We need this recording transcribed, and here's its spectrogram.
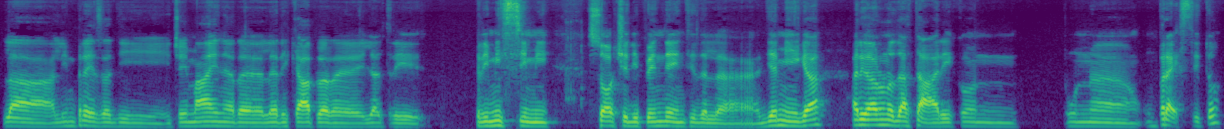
l'impresa di J-Miner, Larry Kapler e gli altri primissimi soci dipendenti del, di Amiga arrivarono da Atari con un, un prestito,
